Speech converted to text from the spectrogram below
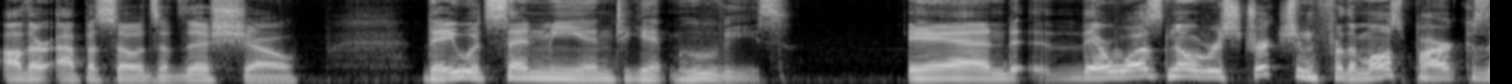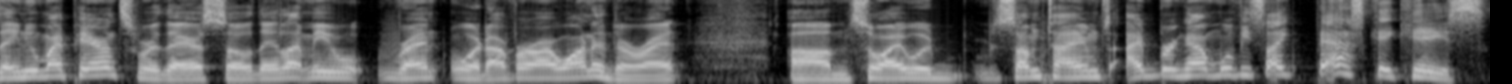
other episodes of this show, they would send me in to get movies. And there was no restriction for the most part because they knew my parents were there. So they let me rent whatever I wanted to rent. Um, so I would sometimes I'd bring out movies like Basket Case.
